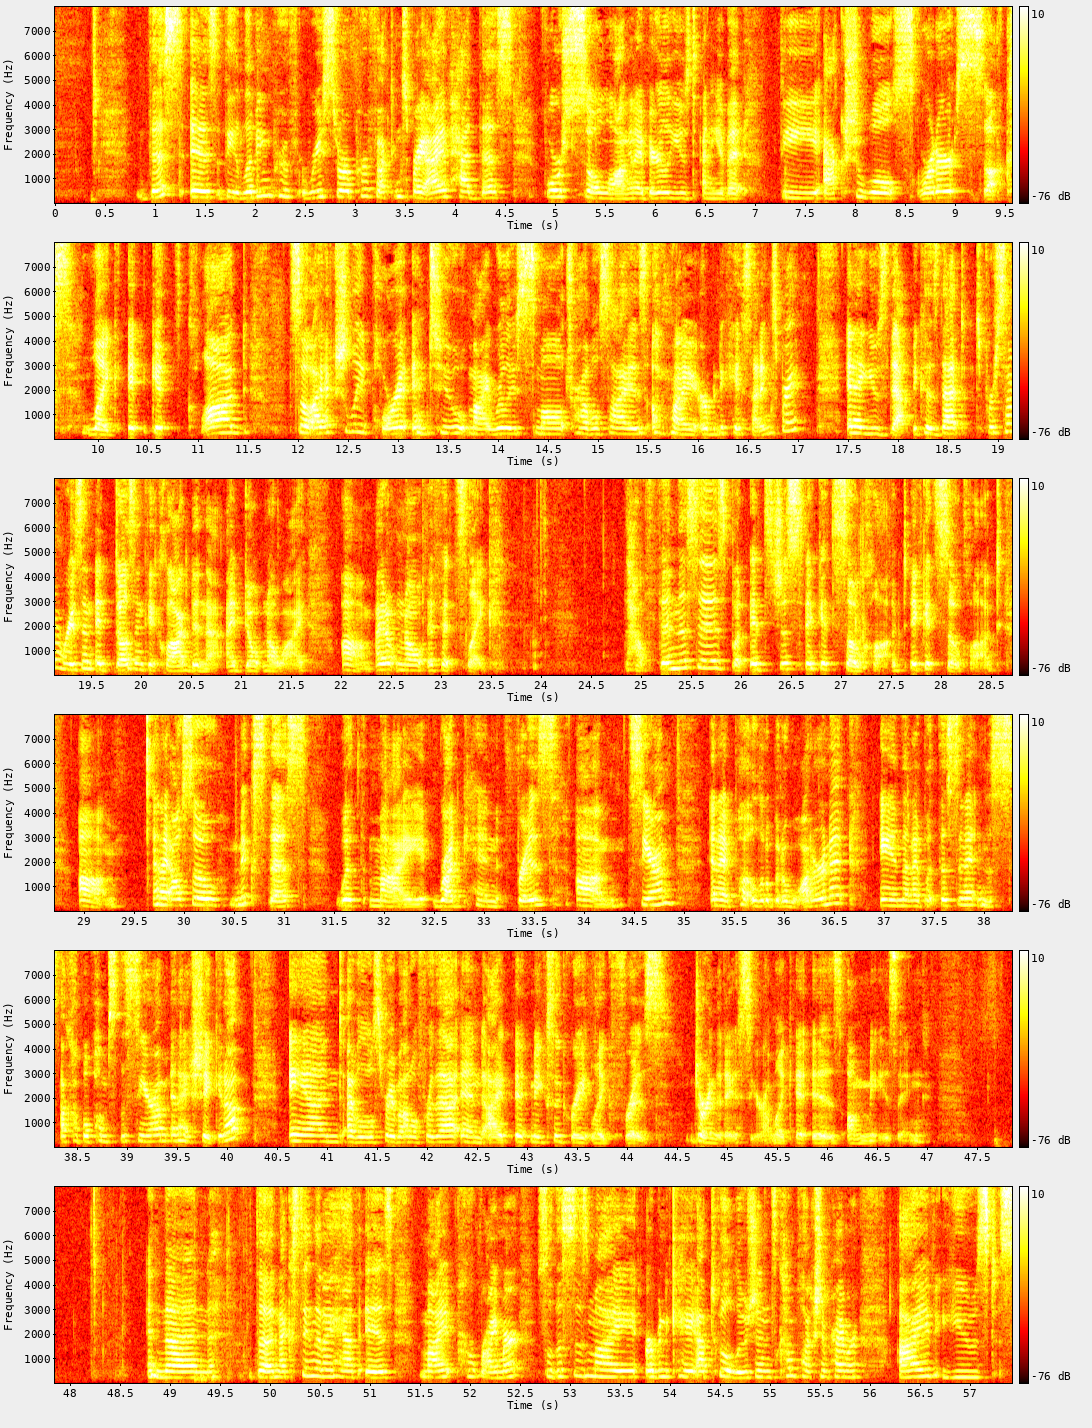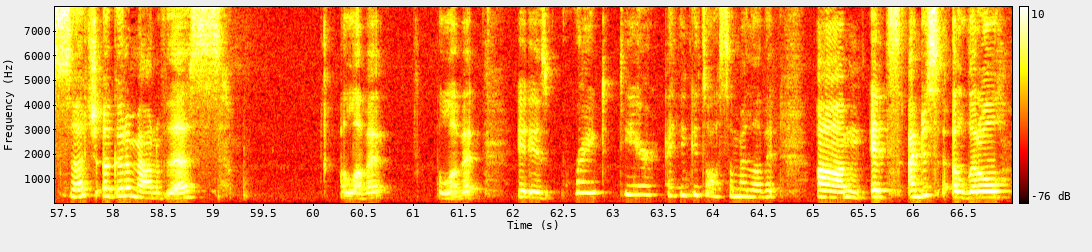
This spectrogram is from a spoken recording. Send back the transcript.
This is the Living Proof Restore Perfecting Spray. I have had this for so long and I barely used any of it the actual squirter sucks. Like it gets clogged. So I actually pour it into my really small travel size of my Urban Decay setting spray and I use that because that for some reason it doesn't get clogged in that. I don't know why. Um, I don't know if it's like how thin this is but it's just it gets so clogged. It gets so clogged. Um, and I also mix this with my Redken Frizz um, serum and I put a little bit of water in it and then I put this in it and this, a couple pumps of the serum and I shake it up and I have a little spray bottle for that and I it makes a great like frizz during the day serum like it is amazing and then the next thing that I have is my primer. So this is my Urban Decay Optical Illusions Complexion Primer. I've used such a good amount of this. I love it. I love it. It is right, dear. I think it's awesome. I love it. Um, it's, I'm just a little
